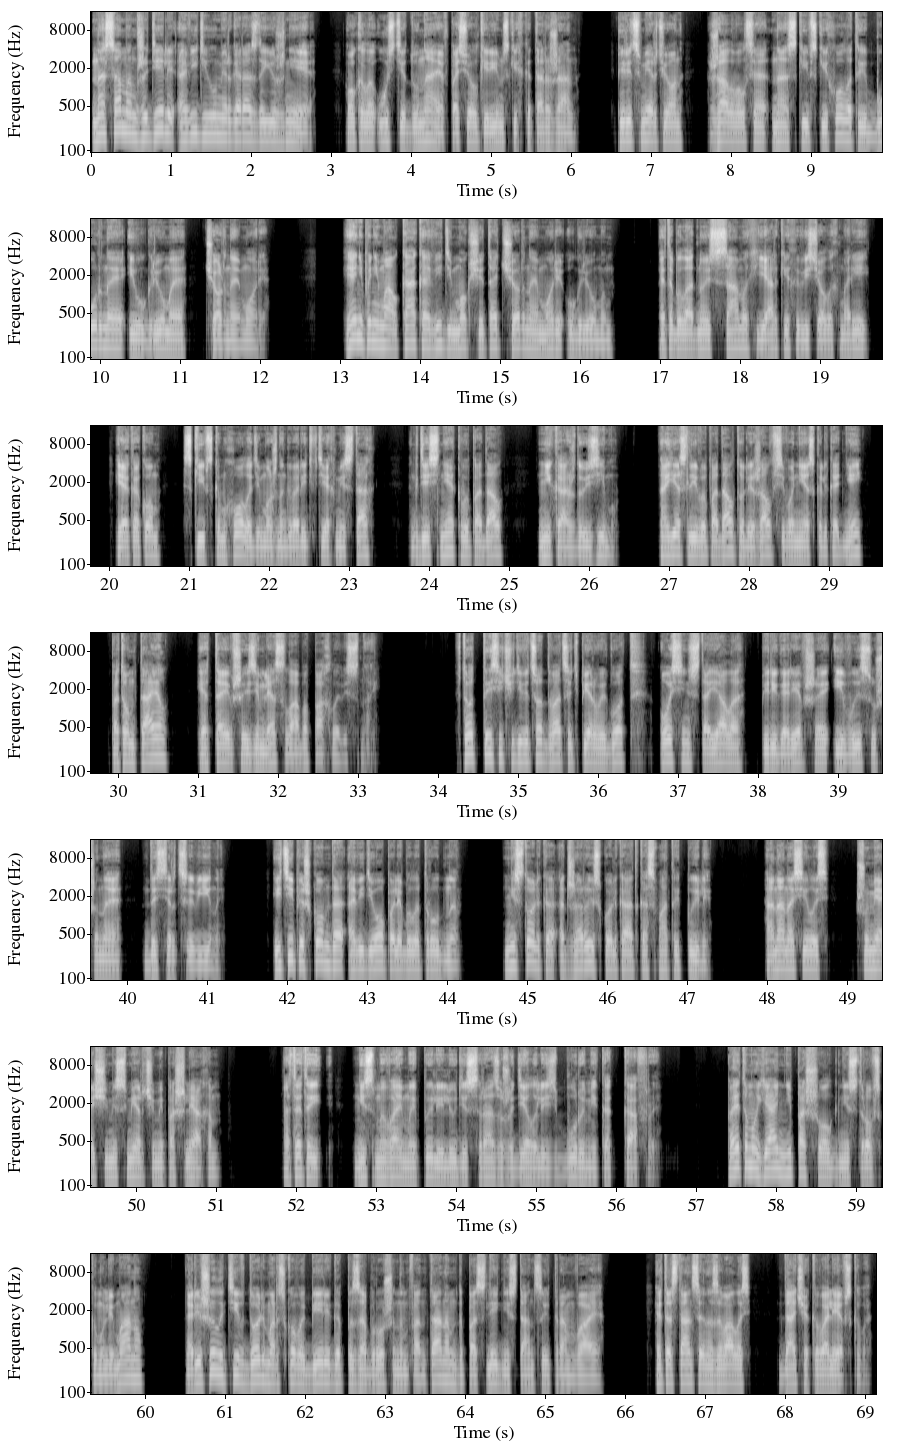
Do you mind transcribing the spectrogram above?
На самом же деле Овидий умер гораздо южнее, около устья Дуная в поселке римских каторжан. Перед смертью он жаловался на скифский холод и бурное и угрюмое Черное море. Я не понимал, как Овидий мог считать Черное море угрюмым. Это было одно из самых ярких и веселых морей. И о каком скифском холоде можно говорить в тех местах, где снег выпадал не каждую зиму. А если и выпадал, то лежал всего несколько дней, потом таял и оттаившая земля слабо пахла весной. В тот 1921 год осень стояла перегоревшая и высушенная до сердцевины. Идти пешком до Авидиополя было трудно. Не столько от жары, сколько от косматой пыли. Она носилась шумящими смерчами по шляхам. От этой несмываемой пыли люди сразу же делались бурыми, как кафры. Поэтому я не пошел к Днестровскому лиману, решил идти вдоль морского берега по заброшенным фонтанам до последней станции трамвая. Эта станция называлась «Дача Ковалевского».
